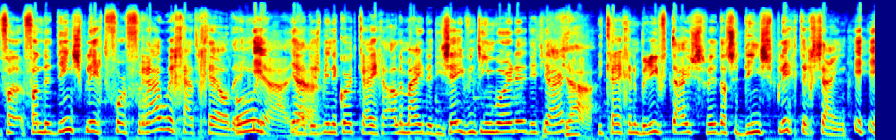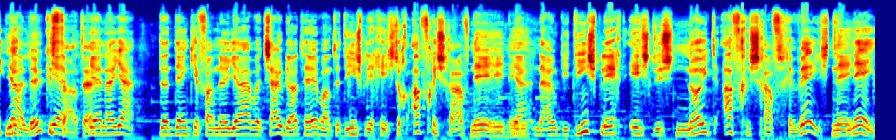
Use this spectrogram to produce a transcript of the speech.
van, van de dienstplicht voor vrouwen gaat gelden. Oh, ja, ja. dus binnenkort krijgen alle meiden die 17 worden dit jaar, Ja. die krijgen een brief thuis eh, dat ze dienstplichtig zijn. Ja, leuk is Ja, dat, hè? Ja, nou ja, dan denk je van, eh, ja, wat zou dat, hè? Want de dienstplicht is toch afgeschaft? Nee, nee. Ja, nou, die dienstplicht is dus nooit afgeschaft geweest. Nee. Nee.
